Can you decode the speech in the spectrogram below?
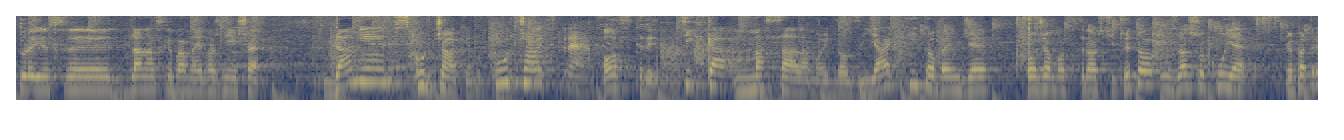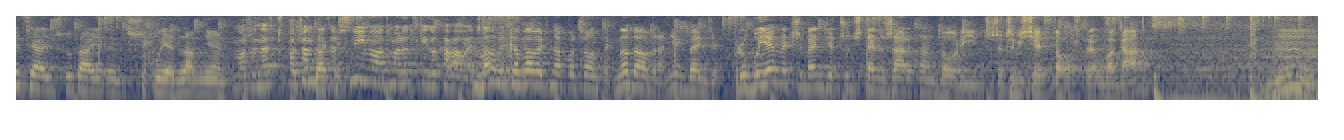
które jest e, dla nas chyba najważniejsze. Danie z kurczakiem. Kurczak Ostre. ostry. Tikka masala, moi drodzy. Jaki to będzie poziom ostrości? Czy to zaszokuje? Patrycja już tutaj e, szykuje dla mnie Może na początku zacznijmy od malutkiego kawałeczka. Mały kawałek na początek. No dobra, niech będzie. Próbujemy, czy będzie czuć ten żar tandoori. Czy rzeczywiście jest to ostre. Uwaga. Mmm.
